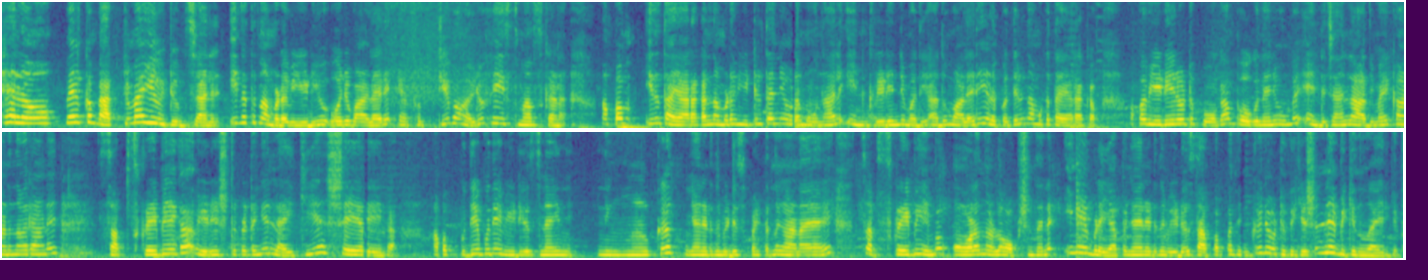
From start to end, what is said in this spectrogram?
Hello welcome back to my YouTube channel ഇന്നത്തെ നമ്മുടെ വീഡിയോ ഒരു വളരെ എഫക്റ്റീവ് ആയ ഒരു ഫേസ് മാസ്ക് ആണ്. അപ്പം ഇത് തയ്യാറാക്കാൻ നമ്മുടെ വീട്ടിൽ തന്നെയുള്ള മൂന്നാൽ ഇൻഗ്രീഡിയന്റ് മതി. അതും വളരെ എളുപ്പത്തിൽ നമുക്ക് തയ്യാറാക്കാം. അപ്പോൾ വീഡിയോയിലോട്ട് പോകാൻ പോകുന്നതിന് മുമ്പ് എന്റെ ചാനൽ ആദ്യമായി കാണുന്നവരാണ് സബ്സ്ക്രൈബ് ചെയ്യുക. വീഡിയോ ഇഷ്ടപ്പെട്ടെങ്കിൽ ലൈക്ക് ചെയ്യുക ഷെയർ ചെയ്യുക. അപ്പോൾ പുതിയ പുതിയ വീഡിയോസിനായി നിങ്ങൾക്ക് ഞാൻ ഇടുന്ന വീഡിയോസ് പെട്ടെന്ന് കാണാനായി സബ്സ്ക്രൈബ് ചെയ്യുമ്പോൾ ഓൾ എന്നുള്ള ഓപ്ഷൻ തന്നെ ഇനേബിൾ ചെയ്യുക അപ്പോൾ ഞാൻ ഇടുന്ന വീഡിയോസ് അപ്പോൾ നിങ്ങൾക്ക് നോട്ടിഫിക്കേഷൻ ലഭിക്കുന്നതായിരിക്കും.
